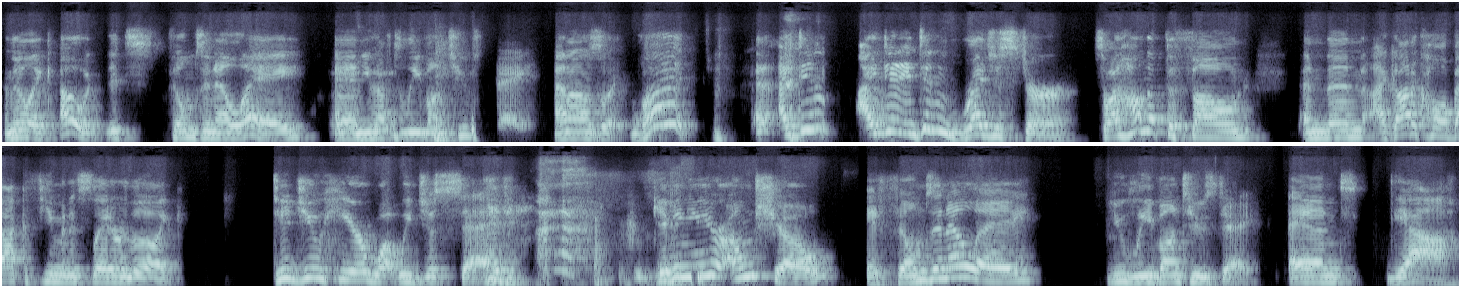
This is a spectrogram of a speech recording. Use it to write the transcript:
And they're like, Oh, it's films in LA and you have to leave on Tuesday. And I was like, What? And I didn't, I did, it didn't register. So I hung up the phone and then I got a call back a few minutes later and they're like, Did you hear what we just said? giving you your own show. It films in LA. You leave on Tuesday. And yeah,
